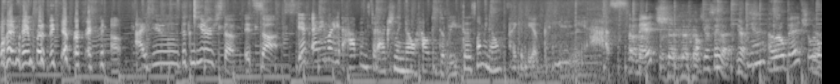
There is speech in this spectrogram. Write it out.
Why am I in front of the camera right now? I do the computer stuff. It sucks. If anybody happens to actually know how to delete this, let me know. I can be a pain in the ass. A bitch? I was gonna say that, yeah. Yeah, a little bitch, a little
